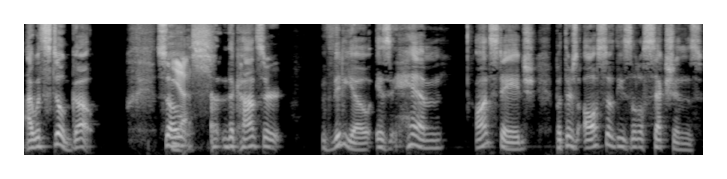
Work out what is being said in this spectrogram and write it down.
I would still go. So yes. uh, the concert video is him on stage, but there's also these little sections.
